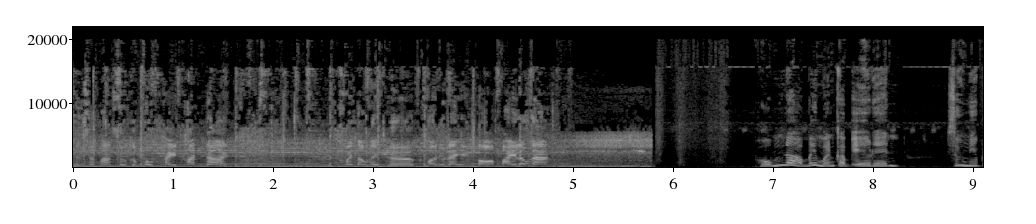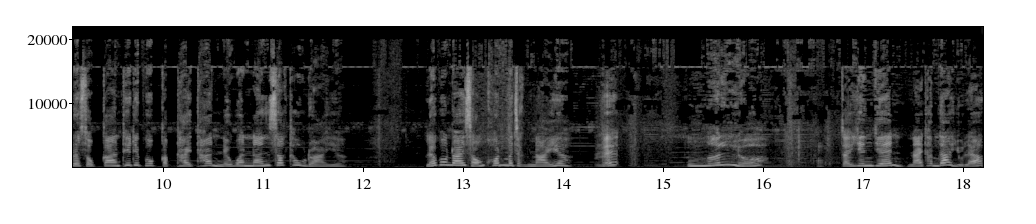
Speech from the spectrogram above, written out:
ฉันสามารถสู้กับพวกไททันได้ ไม่ต้องให้เธอคอยดูแลอีกต่อไปแล้วนะ ผมน่ะไม่เหมือนกับเอเรน ซึ่งมีประสบการณ์ที่ได้พบกับไททันในวันนั้นสักเท่าไหร่อะแล้วพวกนายสองคนมาจากไหนอะเอ๊ะ งั้นเหรอ ใจเย็นๆ นายทำได้อยู่แล้ว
